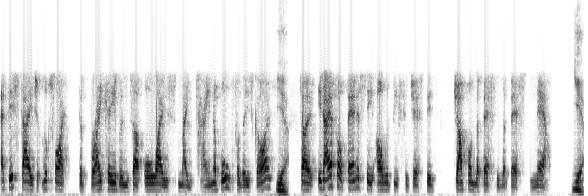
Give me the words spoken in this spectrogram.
at this stage, it looks like the break evens are always maintainable for these guys. Yeah. So in AFL fantasy, I would be suggesting jump on the best of the best now, Yeah.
